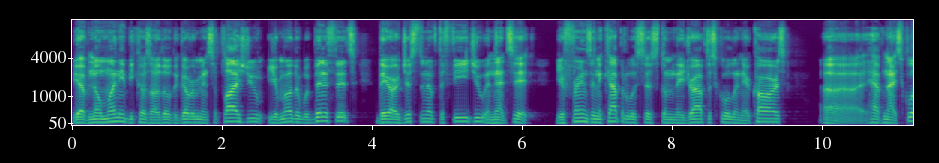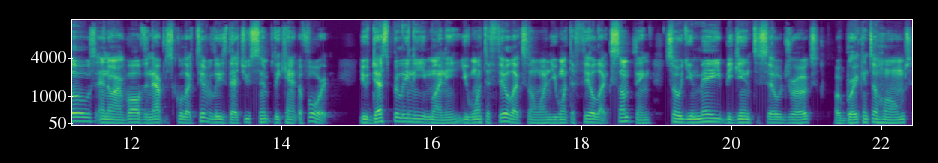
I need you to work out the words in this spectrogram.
You have no money because although the government supplies you, your mother with benefits, they are just enough to feed you and that's it. Your friends in the capitalist system, they drive to school in their cars, uh, have nice clothes, and are involved in after school activities that you simply can't afford. You desperately need money. You want to feel like someone. You want to feel like something. So you may begin to sell drugs or break into homes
